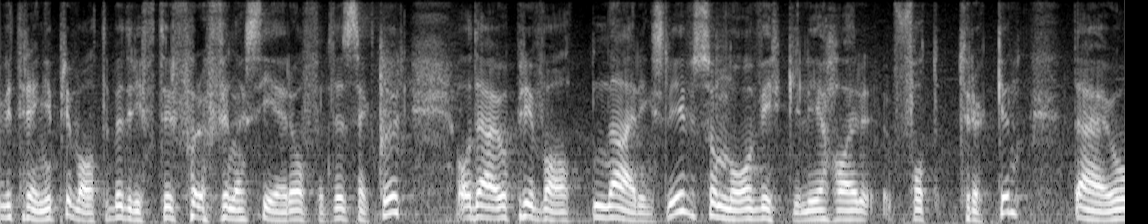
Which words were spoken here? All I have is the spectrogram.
vi trenger private bedrifter for å finansiere offentlig sektor. Og det er jo privat næringsliv som nå virkelig har fått trøkken. Det er jo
